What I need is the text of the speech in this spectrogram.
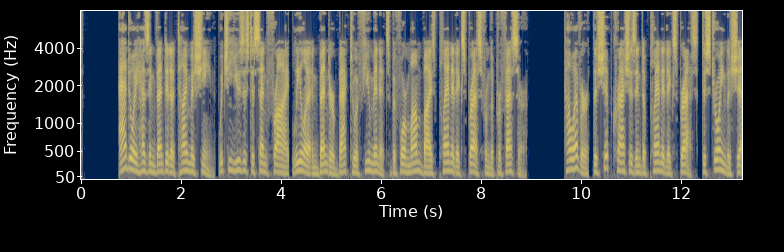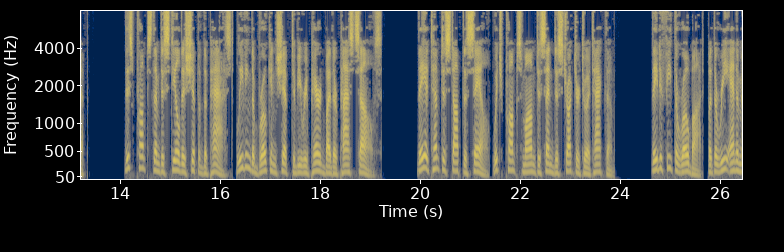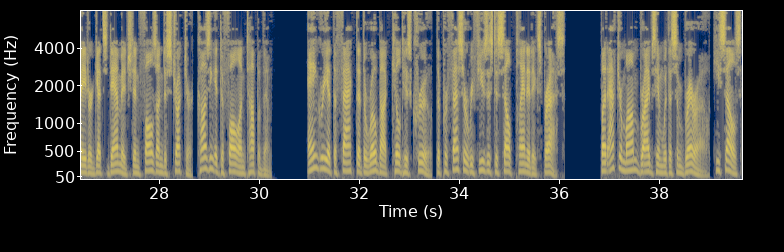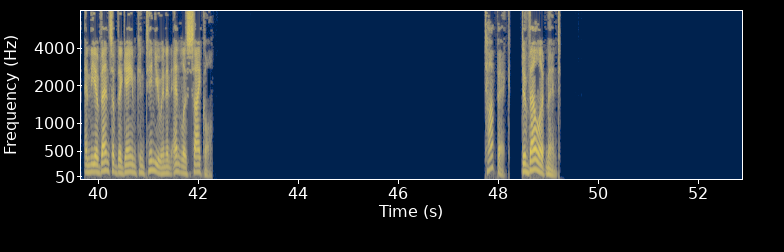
Adoy has invented a time machine, which he uses to send Fry, Leela and Bender back to a few minutes before Mom buys Planet Express from the professor. However, the ship crashes into Planet Express, destroying the ship. This prompts them to steal the ship of the past, leaving the broken ship to be repaired by their past selves. They attempt to stop the sale, which prompts Mom to send Destructor to attack them. They defeat the robot, but the Re-Animator gets damaged and falls on Destructor, causing it to fall on top of them. Angry at the fact that the robot killed his crew, the professor refuses to sell Planet Express. But after Mom bribes him with a sombrero, he sells, and the events of the game continue in an endless cycle. Development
